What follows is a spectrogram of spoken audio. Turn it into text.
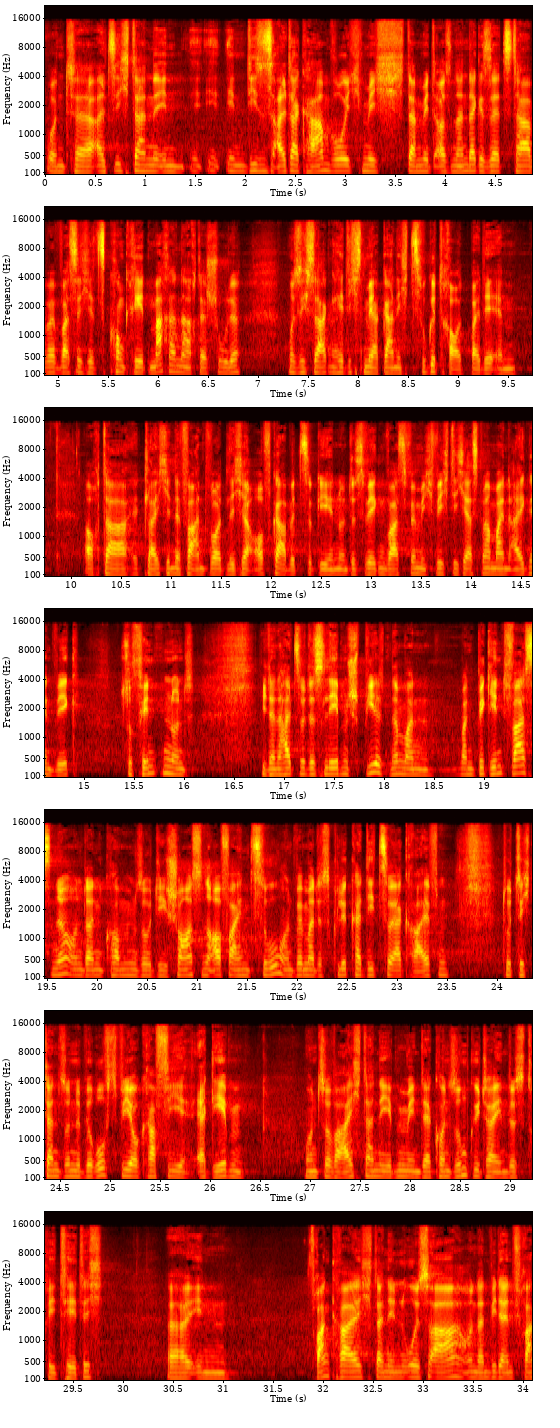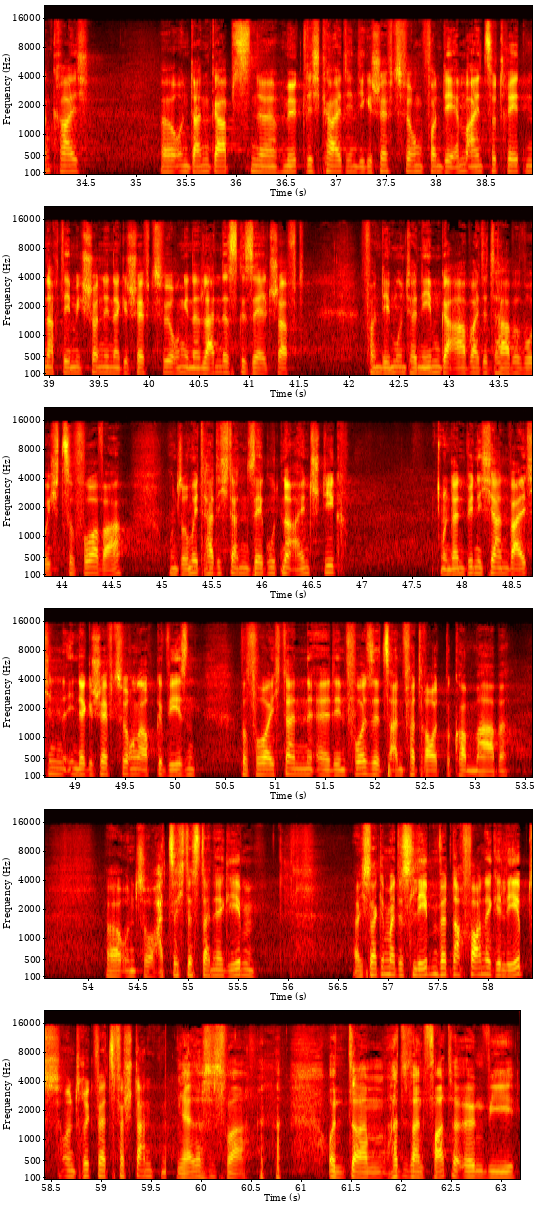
Und äh, als ich dann in, in, dieses Alter kam, wo ich mich damit auseinandergesetzt habe, was ich jetzt konkret mache nach der Schule, muss ich sagen, hätte ich es mir gar nicht zugetraut bei DM, auch da gleich in eine verantwortliche Aufgabe zu gehen. Und deswegen war es für mich wichtig, erstmal meinen eigenen Weg zu finden und wie dann halt so das Leben spielt. Ne? Man, man beginnt was ne? und dann kommen so die Chancen auf einen zu und wenn man das Glück hat, die zu ergreifen, tut sich dann so eine Berufsbiografie ergeben. Und so war ich dann eben in der Konsumgüterindustrie tätig, äh, in Frankreich, dann in den USA und dann wieder in Frankreich. Äh, und dann gab es eine Möglichkeit, in die Geschäftsführung von DM einzutreten, nachdem ich schon in der Geschäftsführung in der Landesgesellschaft von dem Unternehmen gearbeitet habe, wo ich zuvor war. Und somit hatte ich dann einen sehr guten Einstieg. Und dann bin ich ja ein Weilchen in der Geschäftsführung auch gewesen, bevor ich dann äh, den Vorsitz anvertraut bekommen habe. Äh, und so hat sich das dann ergeben. Ich sage immer, das Leben wird nach vorne gelebt und rückwärts verstanden. Ja, das ist wahr. Und ähm, hatte dein Vater irgendwie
